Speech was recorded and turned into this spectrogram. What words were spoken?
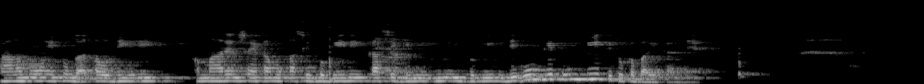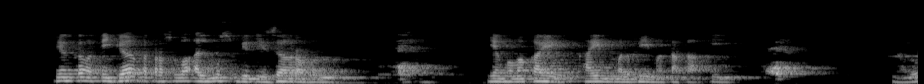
Kamu itu nggak tahu diri. Kemarin saya kamu kasih begini, kasih gini, gini, begini. Diungkit-ungkit itu kebaikannya. Yang ketiga kata Rasulullah al-musbir izarahu yang memakai kain melebihi mata kaki. Lalu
